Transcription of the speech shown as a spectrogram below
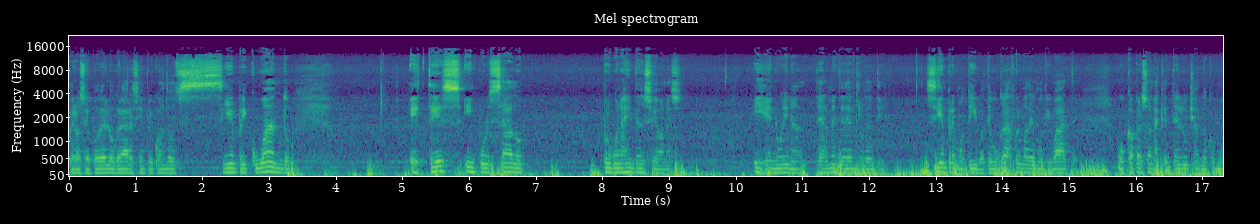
pero se puede lograr siempre y cuando, siempre y cuando estés impulsado por buenas intenciones y genuinas realmente dentro de ti. Siempre motiva, te busca la forma de motivarte. Busca personas que estén luchando como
